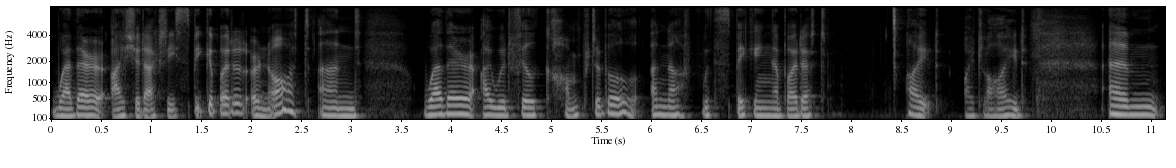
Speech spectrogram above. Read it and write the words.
whether I should actually speak about it or not, and whether I would feel comfortable enough with speaking about it out out loud. Um,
